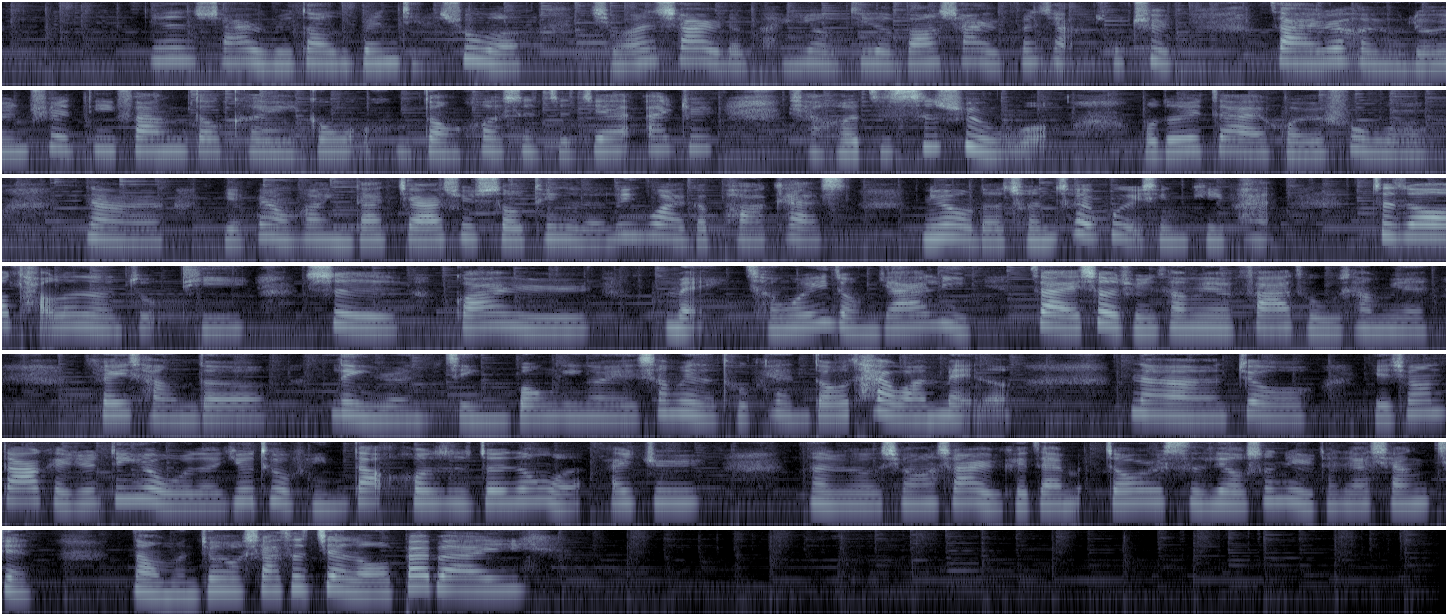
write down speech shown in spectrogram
今天鲨鱼就到这边结束了。喜欢鲨鱼的朋友，记得帮鲨鱼分享出去，在任何有留言区的地方都可以跟我互动，或是直接 IG 小盒子私讯我，我都会再回复哦。那也非常欢迎大家去收听我的另外一个 podcast《女友的纯粹不理性批判》。这周讨论的主题是关于美成为一种压力。在社群上面发图上面，非常的令人紧绷，因为上面的图片都太完美了。那就也希望大家可以去订阅我的 YouTube 频道，或是追踪我的 IG。那就希望鲨鱼可以在每周二、四、六顺利与大家相见。那我们就下次见喽，拜拜。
